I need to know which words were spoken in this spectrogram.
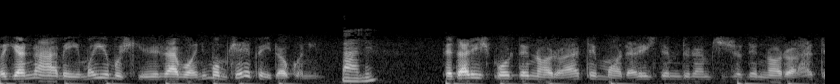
وگرنه همه ما یه مشکل روانی ممکنه پیدا کنیم. بله. پدرش مرده ناراحت مادرش نمی‌دونم چی شده ناراحت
